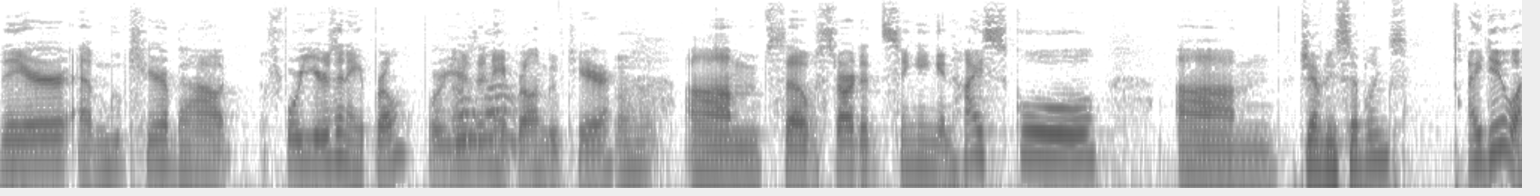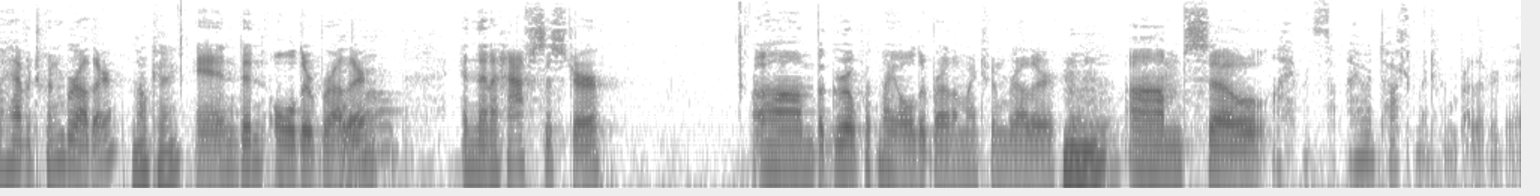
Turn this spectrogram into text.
there. I moved here about four years in April. Four years in wow. April, I moved here. Uh-huh. Um, so started singing in high school. Um, Do you have any siblings? I do. I have a twin brother Okay. and an older brother, Oh, wow. and then a half sister. Um, but grew up with my older brother, my twin brother. Mhm. Um, so I haven't, I haven't talked to my twin brother today.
